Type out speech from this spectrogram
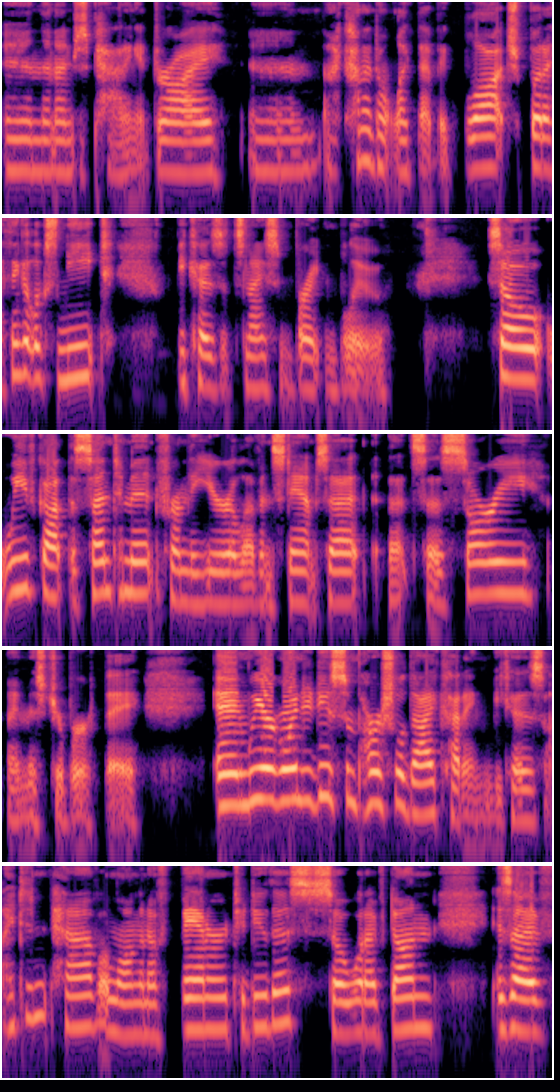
and then I'm just patting it dry and I kind of don't like that big blotch but I think it looks neat because it's nice and bright and blue. So we've got the sentiment from the year 11 stamp set that says sorry I missed your birthday And we are going to do some partial die cutting because I didn't have a long enough banner to do this. So what I've done is I've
